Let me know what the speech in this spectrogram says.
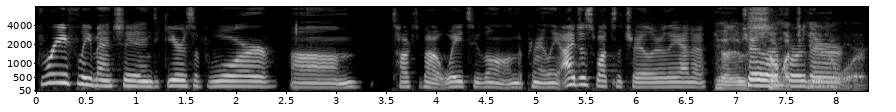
briefly mentioned, Gears of War. Um, talked about way too long. Apparently, I just watched the trailer. They had a Yeah, trailer so for their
